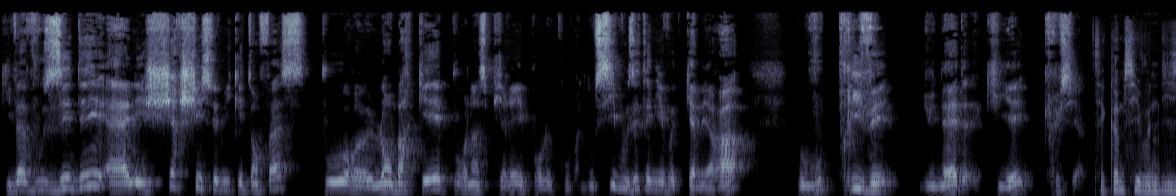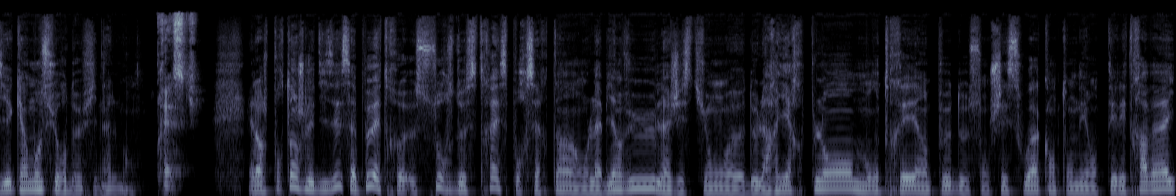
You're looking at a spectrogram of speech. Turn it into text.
qui va vous aider à aller chercher celui qui est en face pour euh, l'embarquer, pour l'inspirer et pour le convaincre. Donc si vous éteignez votre caméra, vous vous privez d'une aide qui est cruciale. C'est comme si vous ne disiez qu'un mot sur deux finalement. Presque. Alors pourtant, je le disais, ça peut être euh, source de stress pour certains. On l'a bien vu, la gestion euh, de l'arrière-plan, montrer un peu de son chez-soi quand on est en télétravail,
